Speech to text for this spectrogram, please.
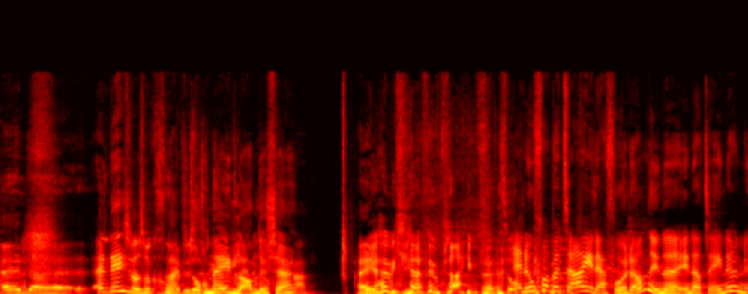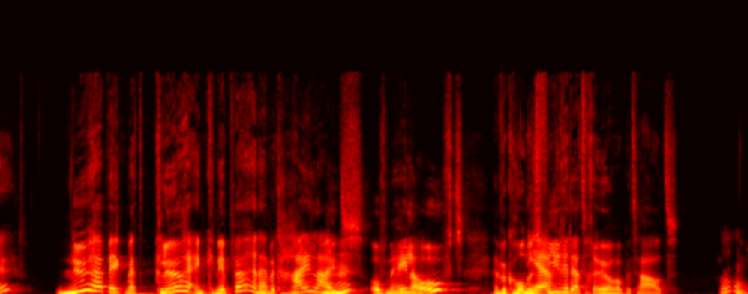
En, eh, en deze was ook goed. Blijven dus toch Nederlanders. Hey. Ja, ja, we blijven toch. En hoeveel betaal je daarvoor dan in, eh, in Athene nu? Nu heb ik met kleuren en knippen en dan heb ik highlights over mijn hele hoofd. Heb ik 134 euro betaald. Oh,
